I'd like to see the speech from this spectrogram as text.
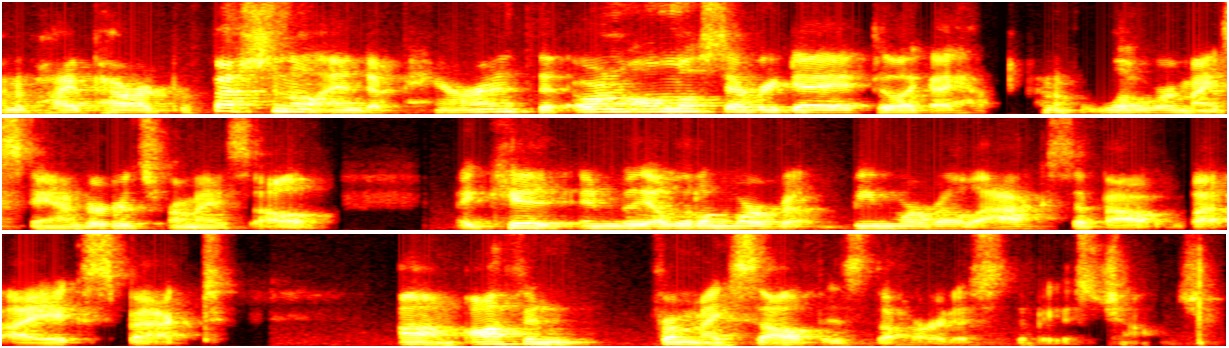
kind of high powered professional and a parent that almost every day I feel like I have to kind of lower my standards for myself, my kid, and be a little more, be more relaxed about what I expect. Um, often from myself is the hardest, the biggest challenge.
